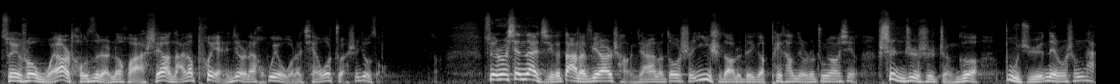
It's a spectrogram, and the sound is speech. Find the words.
所以说，我要是投资人的话，谁要拿个破眼镜来忽悠我的钱，我转身就走。所以说，现在几个大的 VR 厂家呢，都是意识到了这个配套内容的重要性，甚至是整个布局内容生态，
